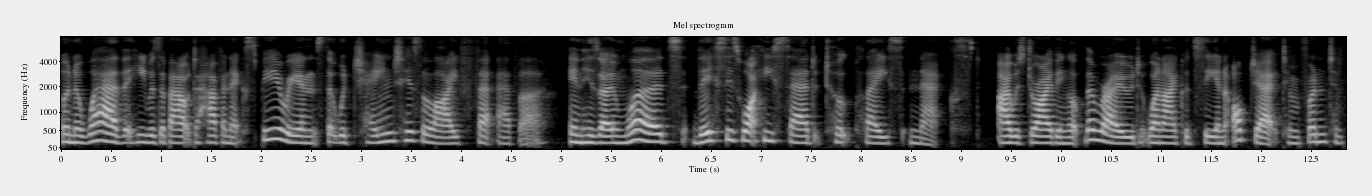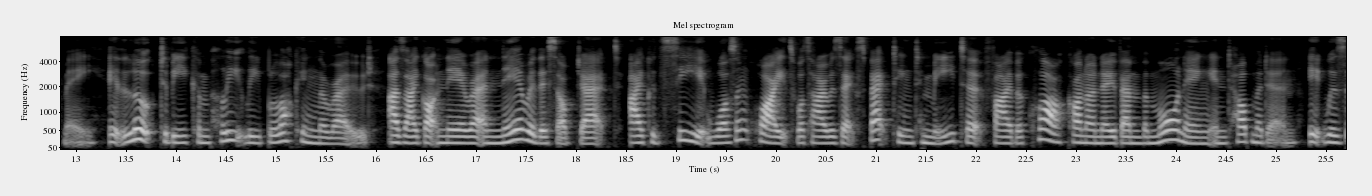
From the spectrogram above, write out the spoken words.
unaware that he was about to have an experience that would change his life forever. In his own words, this is what he said took place next. I was driving up the road when I could see an object in front of me. It looked to be completely blocking the road. As I got nearer and nearer this object, I could see it wasn't quite what I was expecting to meet at five o'clock on a November morning in Todmorden. It was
